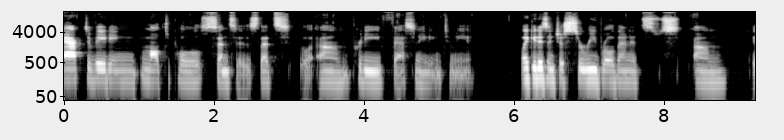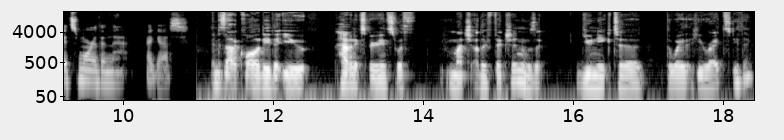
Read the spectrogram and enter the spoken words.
activating multiple senses. That's um, pretty fascinating to me. Like it isn't just cerebral, then it's um, it's more than that, I guess. And is that a quality that you haven't experienced with much other fiction? Was it unique to the way that he writes? Do you think?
